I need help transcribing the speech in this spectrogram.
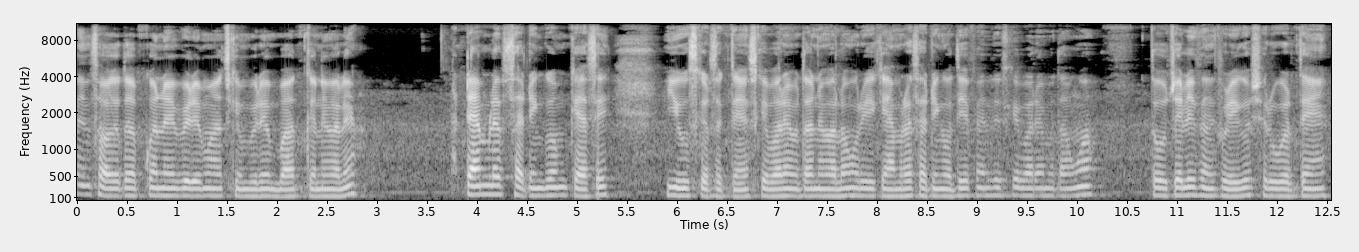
स्वागत है आपका नए वीडियो में। आज के वीडियो में बात करने वाले हैं टाइम लैप्स सेटिंग को हम कैसे यूज़ कर सकते हैं। इसके बारे में बताने वाला हूँ और ये कैमरा सेटिंग होती है। फ्रेंड्स, इसके बारे में बताऊँगा। तो चलिए फ्रेंड्स, वीडियो को शुरू करते हैं।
